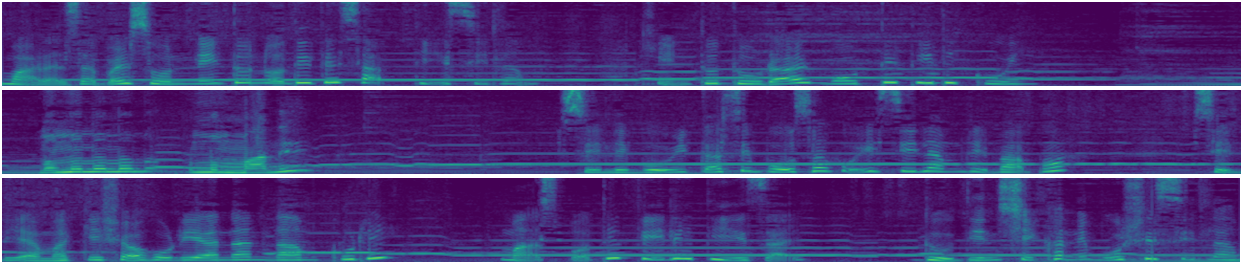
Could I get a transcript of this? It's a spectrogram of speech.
মারা যাবার জন্যেই তো নদীতে সাপ দিয়েছিলাম কিন্তু তোরা আর মরতে দিদি কই? মামা মামা মানে ছেলে বউয়ের কাছে বোঝা হয়েছিলাম রে বাবা। ছেলে আমাকে শহরে আনার নাম করে মাঝপথে ফেলে দিয়ে যায়। দুদিন সেখানে বসেছিলাম।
